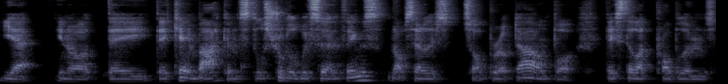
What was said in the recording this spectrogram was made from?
Yet you know, they they came back and still struggled with certain things. Not necessarily sort of broke down, but they still had problems.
